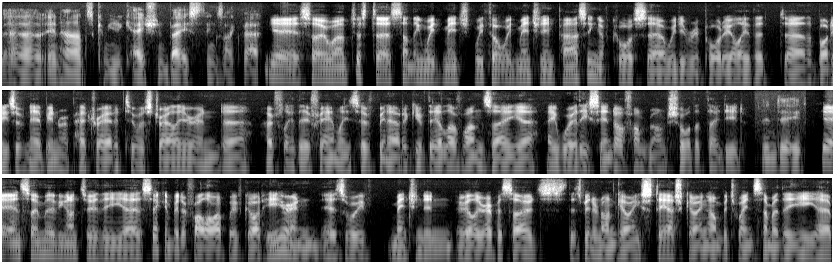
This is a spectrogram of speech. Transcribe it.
uh, enhanced communication based things like that. Yeah, so uh, just uh, something we'd mentioned, we thought we'd mention in passing. Of course, uh, we did report earlier that uh, the bodies have now been repatriated to Australia, and uh, hopefully their families have been able to give their loved ones a uh, a worthy send off. I'm, I'm sure that they did. Indeed. Yeah, and so moving on to the uh, second bit of follow up we've got here, and as we've mentioned in earlier episodes, there's been an ongoing stoush going on between some of the uh,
